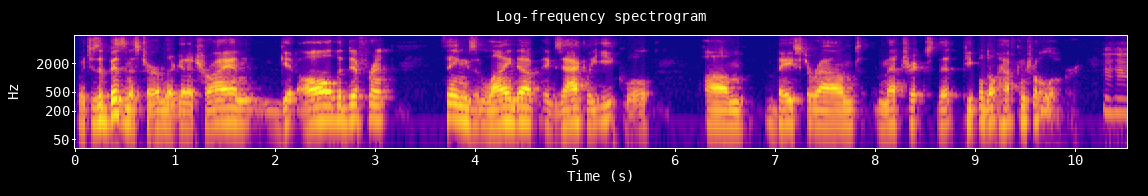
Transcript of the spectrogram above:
which is a business term. They're going to try and get all the different things lined up exactly equal um, based around metrics that people don't have control over. Mm-hmm.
